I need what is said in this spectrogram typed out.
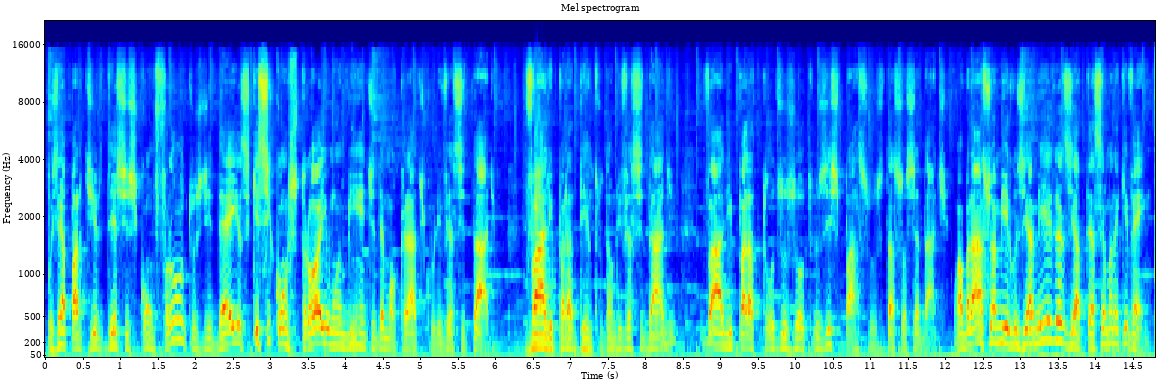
pois é a partir desses confrontos de ideias que se constrói um ambiente democrático universitário. Vale para dentro da universidade, vale para todos os outros espaços da sociedade. Um abraço, amigos e amigas, e até semana que vem.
